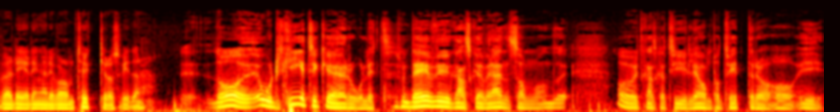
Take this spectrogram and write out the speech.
värderingar i vad de tycker och så vidare. Då, ordkriget tycker jag är roligt. Det är vi ju ganska överens om. Och har varit ganska tydliga om på Twitter och, och, i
